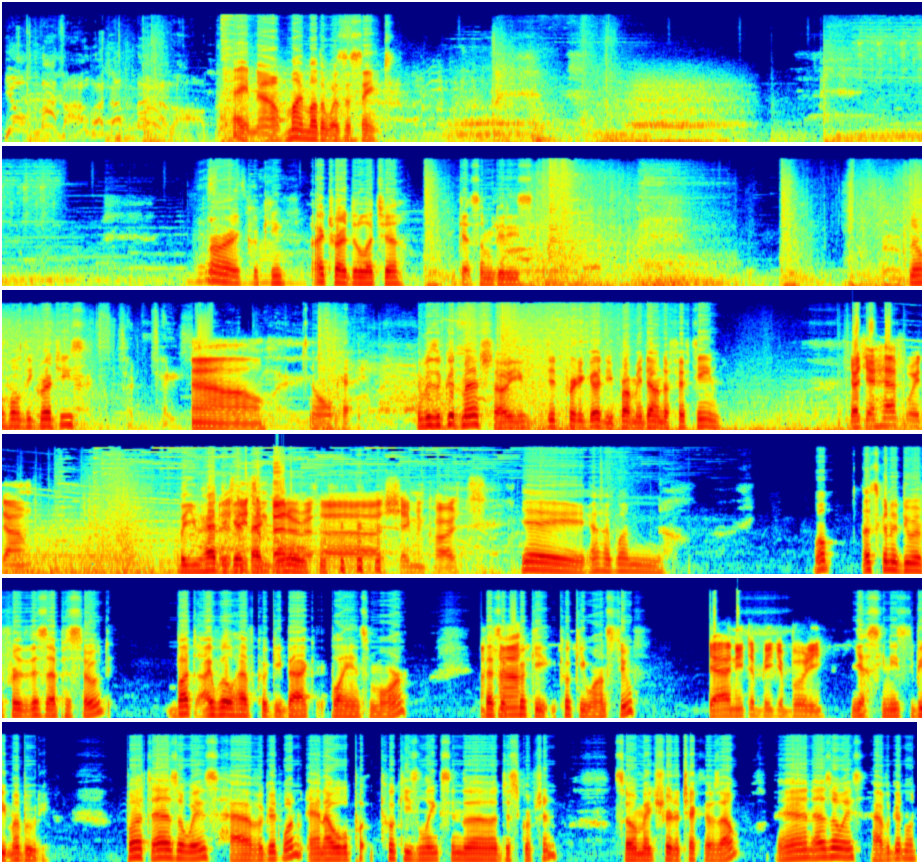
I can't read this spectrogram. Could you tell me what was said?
Your mother was a Murloc. Hey now, my mother was a saint. Alright, uh, Cookie. I tried to let you get some goodies. No holdy grudgies? To taste Ow. Okay. It was a good match though, you did pretty good. You brought me down to 15. Got you halfway down. But you had I to get need that some better uh, shaman cards. Yay, I won. Well, that's gonna do it for this episode. But I will have Cookie back playing some more. That's Uh-huh. if Cookie Cookie wants to. Yeah, I need to beat your booty. Yes, he needs to beat my booty. But as always, have a good one, and I will put Cookie's links in the description. So make sure to check those out. And as always, have a good one.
